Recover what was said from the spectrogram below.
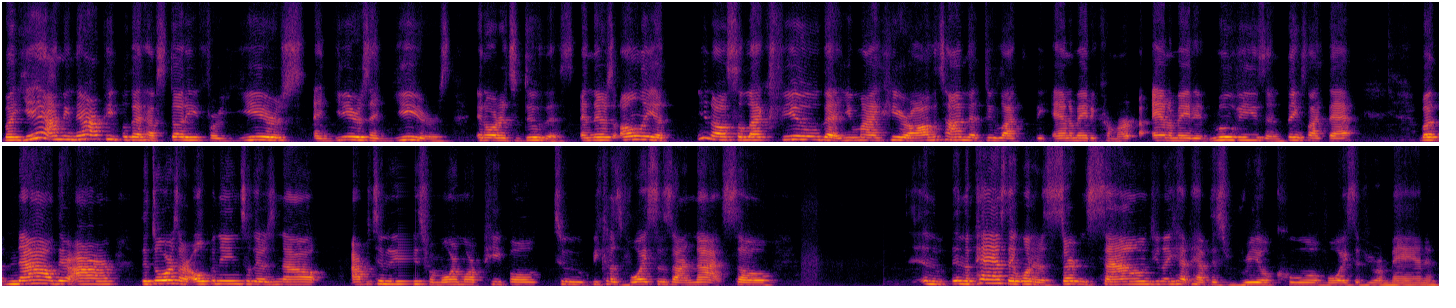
But yeah, I mean, there are people that have studied for years and years and years in order to do this. And there's only a you know, select few that you might hear all the time that do like the animated animated movies and things like that. But now there are the doors are opening, so there's now opportunities for more and more people to because voices are not so. In, in the past, they wanted a certain sound. You know, you had to have this real cool voice if you're a man, and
